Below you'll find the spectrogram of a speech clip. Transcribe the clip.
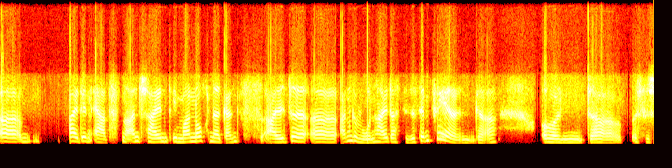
ähm, bei den Ärzten anscheinend immer noch eine ganz alte äh, Angewohnheit, dass sie das empfehlen. Gell? Und äh, es ist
